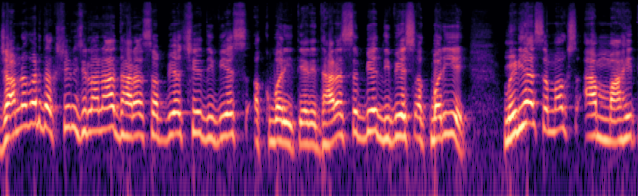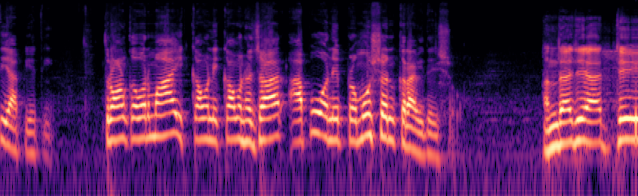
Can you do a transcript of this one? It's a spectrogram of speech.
જામનગર દક્ષિણ જિલ્લાના ધારાસભ્ય છે દિવેશ અકબરી. ત્યારે ધારાસભ્ય દિવેશ અકબરીએ મીડિયા સમક્ષ આ માહિતી આપી હતી. ત્રણ કવરમાં એકાવન એકાવન હજાર આપો અને પ્રમોશન કરાવી દઈશું. અંદાજે આજથી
